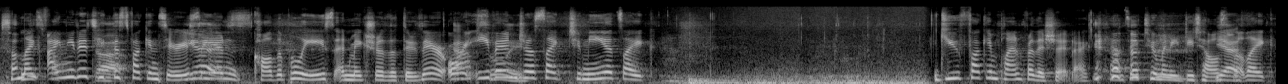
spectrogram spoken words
something's like I need to take this fucking seriously Yes. and call the police and make sure that they're there. Or even just like to me, it's like you fucking plan for this shit. I can't say too many details, Yes. but like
